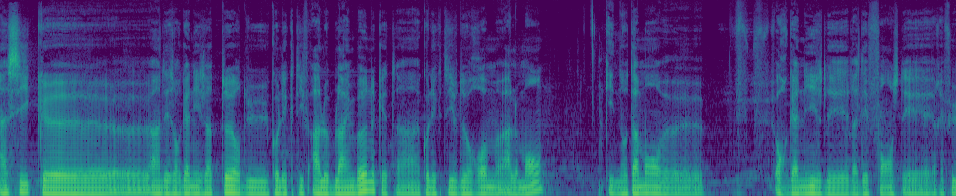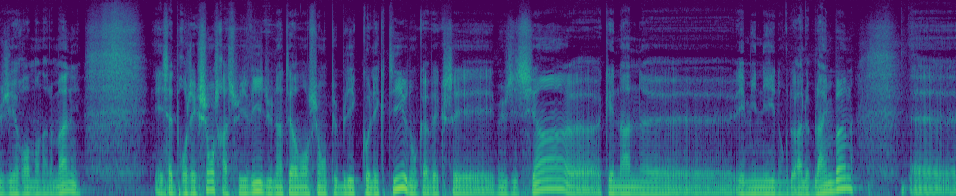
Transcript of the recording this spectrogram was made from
ainsi que euh, des organisateurs du collectif Alle Bleiben, qui est un collectif de Roms allemands, qui notamment euh, organise la défense des réfugiés roms en Allemagne. Et cette projection sera suivie d'une intervention publique collective, donc avec ces musiciens, euh, Kenan et Mini, donc de Alle Bleiben, euh,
